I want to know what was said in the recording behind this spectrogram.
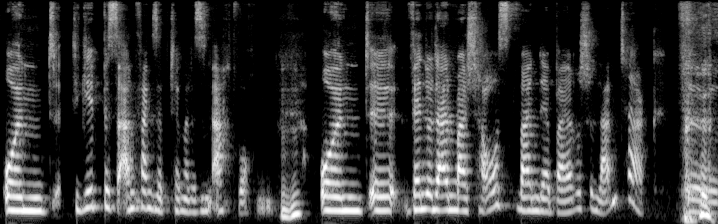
Und die geht bis Anfang September, das sind acht Wochen. Mhm. Und äh, wenn du dann mal schaust, wann der Bayerische Landtag äh,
